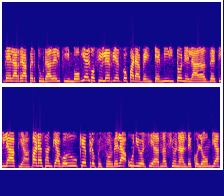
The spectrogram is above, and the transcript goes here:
de la reapertura del Quimbo y el posible riesgo para 20 mil toneladas de tilapia. Para Santiago Duque, profesor de la Universidad Nacional de Colombia,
